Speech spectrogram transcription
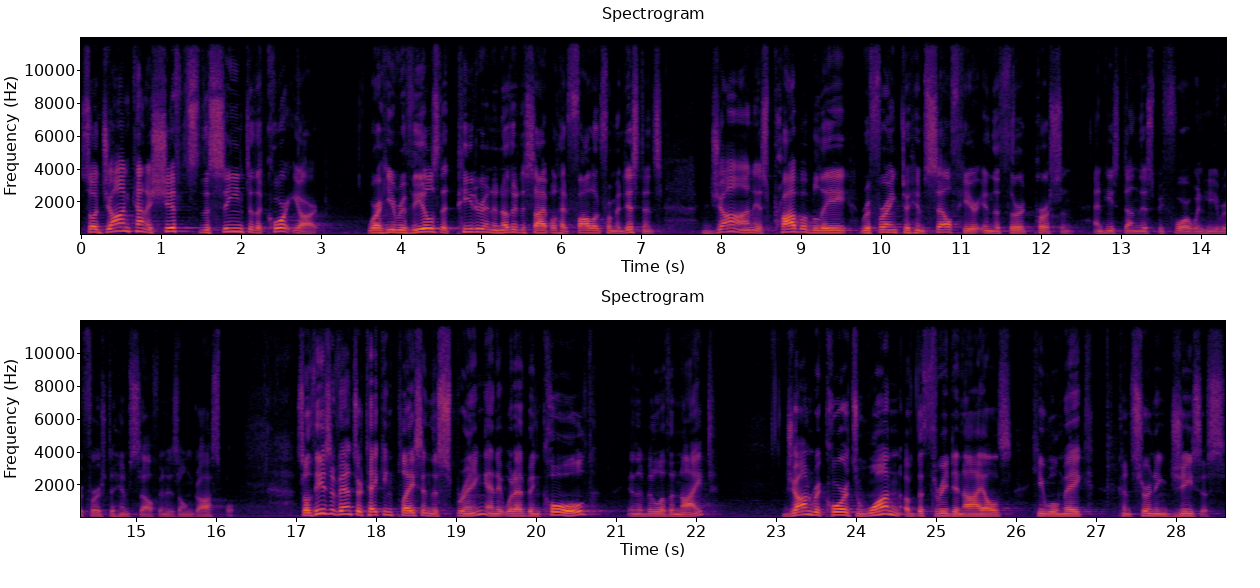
So John kind of shifts the scene to the courtyard, where he reveals that Peter and another disciple had followed from a distance. John is probably referring to himself here in the third person, and he's done this before when he refers to himself in his own gospel. So these events are taking place in the spring and it would have been cold in the middle of the night. John records one of the three denials he will make concerning Jesus.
